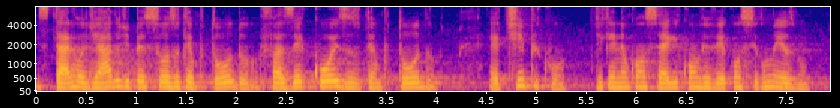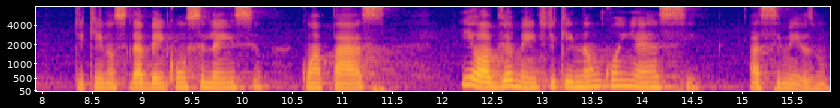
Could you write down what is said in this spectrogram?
Estar rodeado de pessoas o tempo todo, fazer coisas o tempo todo, é típico de quem não consegue conviver consigo mesmo, de quem não se dá bem com o silêncio, com a paz e, obviamente, de quem não conhece a si mesmo.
